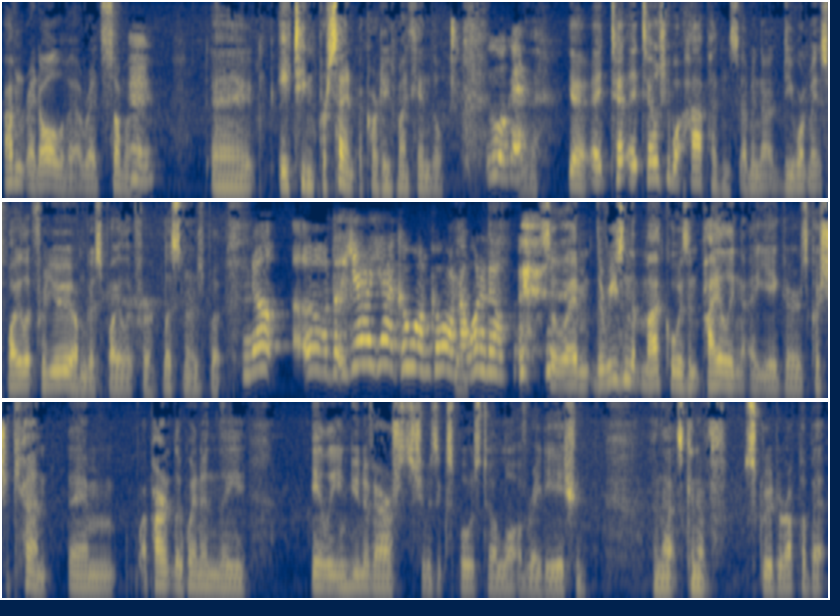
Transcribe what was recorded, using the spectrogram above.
I haven't read all of it. I read some of Mm. it. Eighteen percent, according to my Kindle. Ooh, okay. Yeah, it te- it tells you what happens. I mean, uh, do you want me to spoil it for you? I'm going to spoil it for listeners, but No, oh, the, yeah, yeah, go on, go on. I want to know. So um, the reason that Mako isn't piling at a Jaeger is because she can't. Um, apparently, when in the alien universe, she was exposed to a lot of radiation, and that's kind of screwed her up a bit.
